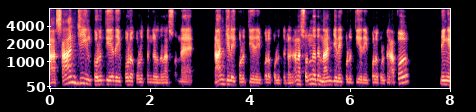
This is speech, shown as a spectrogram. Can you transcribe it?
நான் சாஞ்சியில் கொளுத்தியதை போல கொளுத்துங்கள்னு தான் சொன்னேன். நாஞ்சிலை கொளுத்தியதை போல கொளுத்துங்கள். ஆனா சொன்னது நாஞ்சிலை கொளுத்தியதை போல கொளுத்துங்க. அப்போ நீங்க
